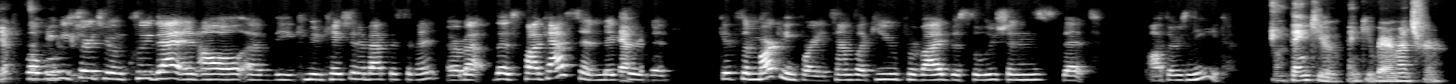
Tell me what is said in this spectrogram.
Yep. Well, we'll be sure to include that in all of the communication about this event or about this podcast and make Yeah. sure to get some marketing for you. It sounds like you provide the solutions that authors need. Well, thank you. Thank you very much for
